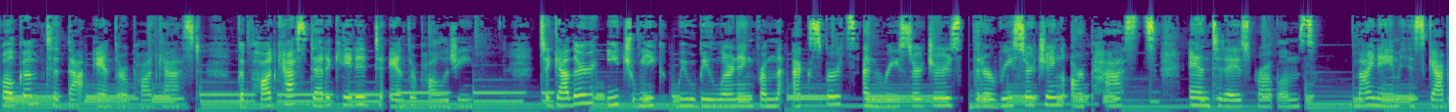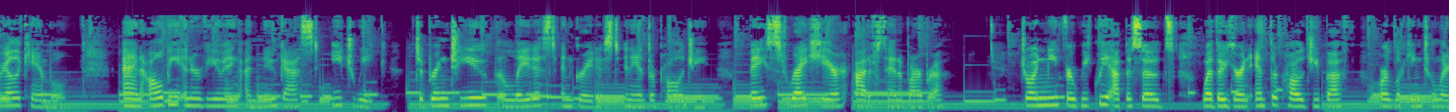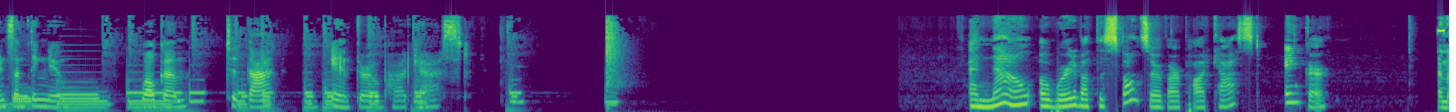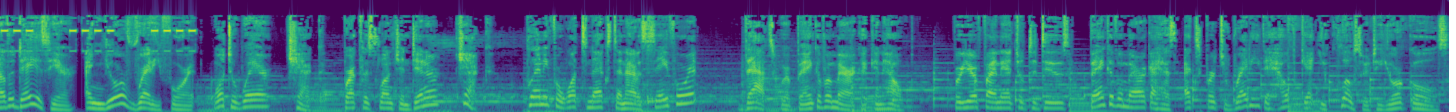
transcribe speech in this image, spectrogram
Welcome to That Anthro Podcast, the podcast dedicated to anthropology. Together, each week, we will be learning from the experts and researchers that are researching our pasts and today's problems. My name is Gabriella Campbell, and I'll be interviewing a new guest each week to bring to you the latest and greatest in anthropology, based right here out of Santa Barbara. Join me for weekly episodes, whether you're an anthropology buff or looking to learn something new. Welcome to That Anthro Podcast. And now, a word about the sponsor of our podcast, Anchor. Another day is here, and you're ready for it. What to wear? Check. Breakfast, lunch, and dinner? Check. Planning for what's next and how to save for it? That's where Bank of America can help. For your financial to-dos, Bank of America has experts ready to help get you closer to your goals.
